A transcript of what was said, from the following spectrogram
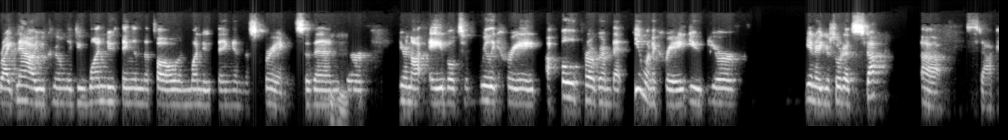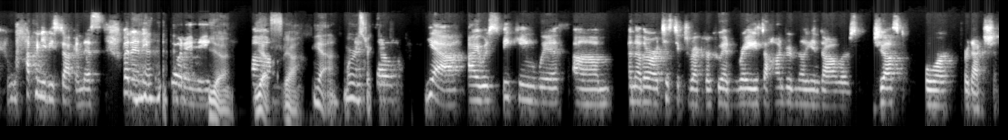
right now you can only do one new thing in the fall and one new thing in the spring. So then mm-hmm. you're you're not able to really create a full program that you want to create. You you're you know you're sort of stuck uh stuck. How can you be stuck in this? But anyway you know what i mean. Yeah. Um, yes yeah. Yeah more restricted so, yeah i was speaking with um another artistic director who had raised a hundred million dollars just for production.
